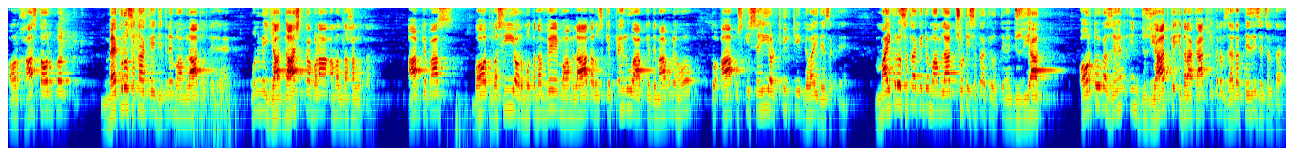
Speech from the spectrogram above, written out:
اور خاص طور پر میکرو سطح کے جتنے معاملات ہوتے ہیں، ان میں یادداشت کا بڑا عمل دخل ہوتا ہے۔ آپ کے پاس بہت وسیع اور متنوع معاملات اور اس کے پہلو آپ کے دماغ میں ہوں تو آپ اس کی صحیح اور ٹھیک ٹھیک گواہی دے سکتے ہیں۔ مائکرو سطح کے جو معاملات چھوٹی سطح کے ہوتے ہیں جزیات عورتوں کا ذہن ان جزیات کے ادراکات کی طرف زیادہ تیزی سے چلتا ہے۔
